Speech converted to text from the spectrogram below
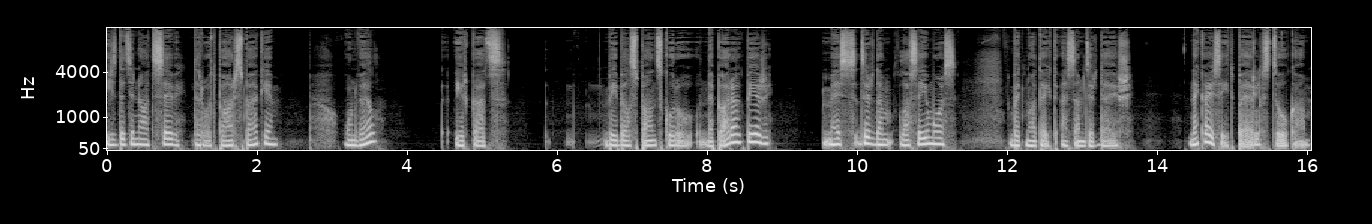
izdedzināt sevi, darot pāri spēkiem, un vēl ir kāds Bībeles pants, kuru nepārāk bieži mēs dzirdam lasījumos, bet noteikti esam dzirdējuši. Nekaisīt pērles cūkām,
